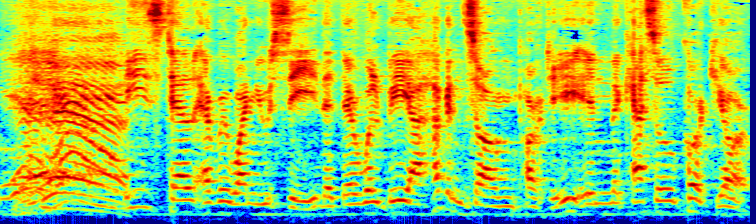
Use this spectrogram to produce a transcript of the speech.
Yes. Please tell everyone you see that there will be a Huggin Song party in the castle courtyard.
